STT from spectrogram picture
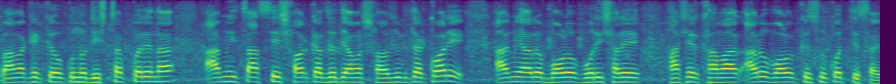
বা আমাকে কেউ কোনো ডিস্টার্ব করে না। আমি চাচ্ছি সরকার যদি আমার সহযোগিতা করে, আমি আরও বড় পরিসরে হাঁসের খামার আরও বড় কিছু করতে চাই।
